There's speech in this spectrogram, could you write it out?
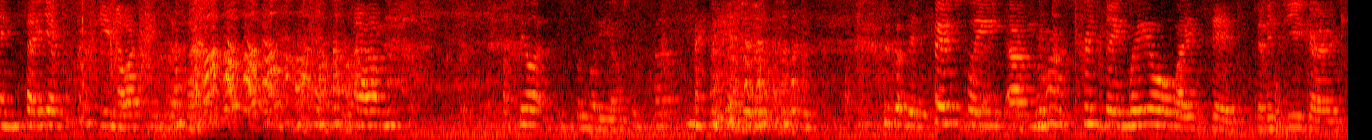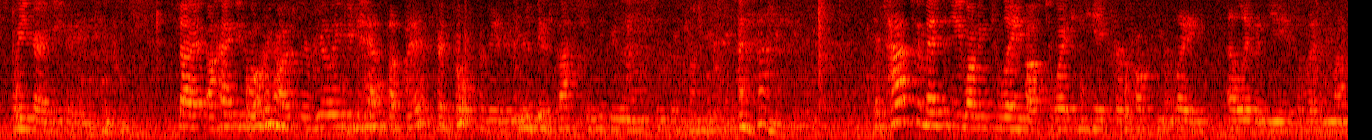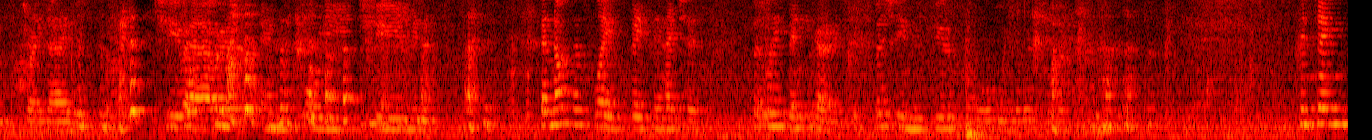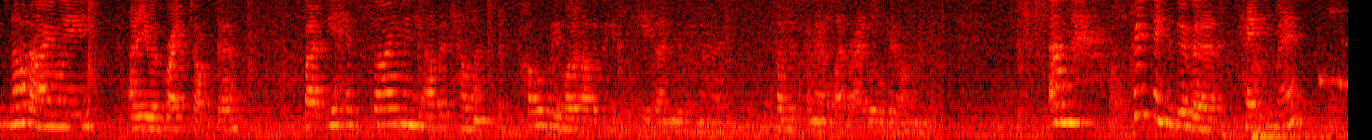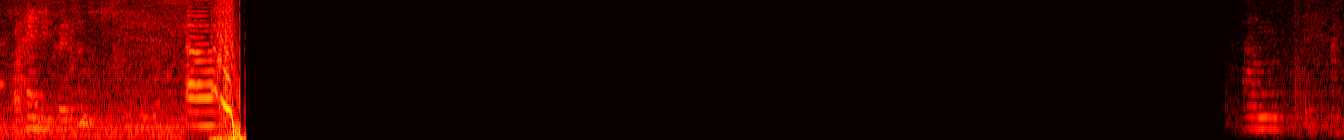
And so yeah, I've just got a few nice things to say. um, I feel like this is somebody else's party. We've got many. firstly, um, Christine, we always said that if you go, we go too. So I hope you've organised a really big house up there. First of all, for the And the interview. big bus because everyone else coming. It's hard to imagine you wanting to leave after working here for approximately 11 years, 11 months, 3 days, 2 hours and 42 minutes. But not just leave BCHS, but leave Bendigo, especially in this beautiful warm weather. Christine, not only are you a great doctor, but you have so many other talents that probably a lot of other people here don't really know. So I'm just going to elaborate a little bit on them. Um, Christine's a bit of a handyman, or handy person. Uh, Um,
